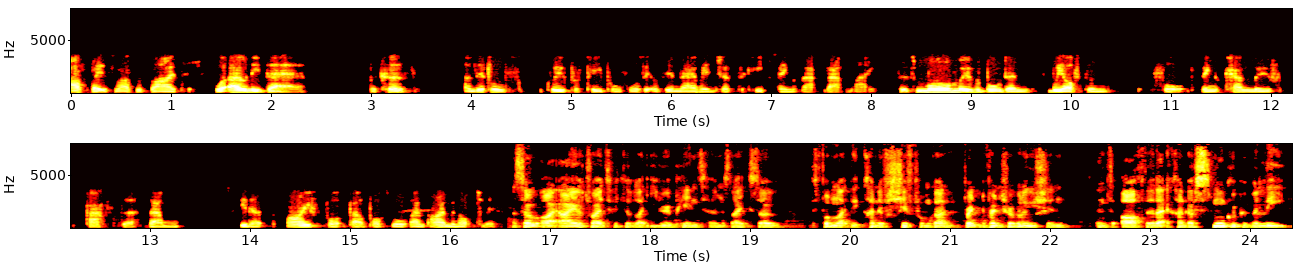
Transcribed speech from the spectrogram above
aspects of our society were only there because a little group of people thought it was in their interest to keep things that, that way. So it's more movable than we often thought. Things can move faster than you know I thought felt possible, and I'm an optimist. So I, I try to think of like European terms, like so from like the kind of shift from the French Revolution and after that kind of small group of elite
